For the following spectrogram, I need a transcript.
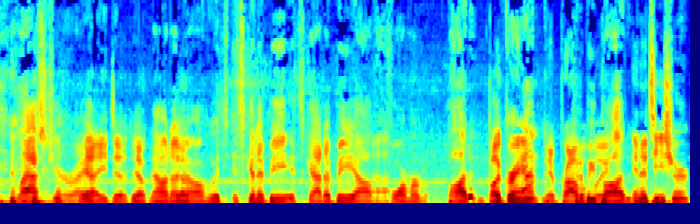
last year, right? Yeah, he did. Yep. No, no, Yep. no. It's, it's going to be. It's got to be a uh, former Bud. Bud Grant Yeah, Could probably. it be Bud? in a t-shirt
